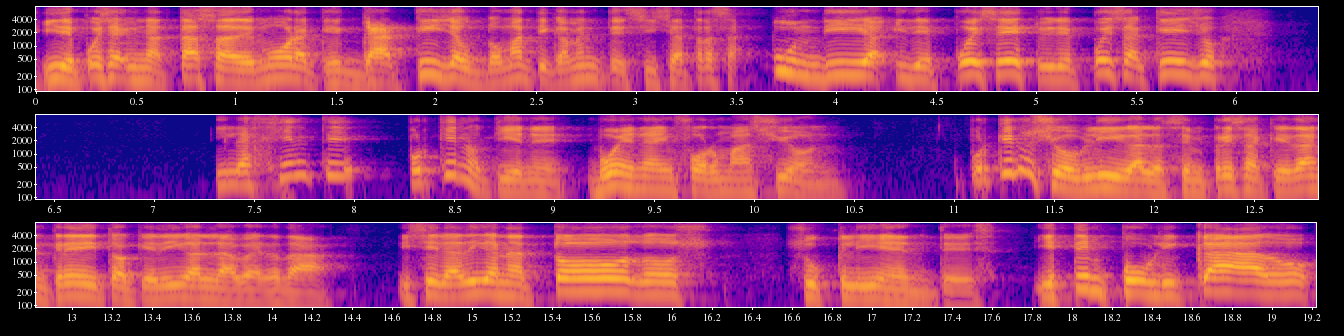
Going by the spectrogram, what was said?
y después hay una tasa de mora que gatilla automáticamente si se atrasa un día y después esto y después aquello. Y la gente, ¿por qué no tiene buena información? ¿Por qué no se obliga a las empresas que dan crédito a que digan la verdad y se la digan a todos sus clientes y estén publicados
